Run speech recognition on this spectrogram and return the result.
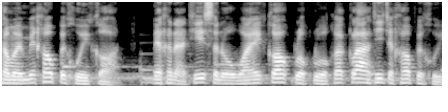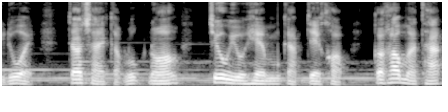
ทำไมไม่เข้าไปคุยก่อน ในขณะที่สโนไวท์ก็กลัวๆก็กล้าที่จะเข้าไปคุยด้วย เจ้าชายกับลูกน้อง ชื่อวิลเฮมกับเจคอบก็เข้ามาทัก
